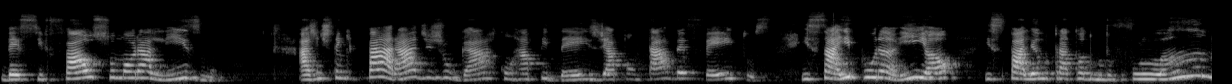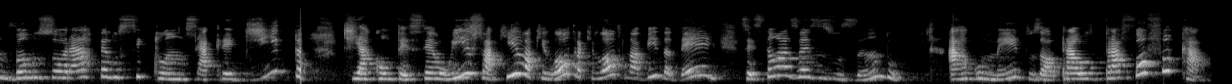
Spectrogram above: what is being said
desse falso moralismo. A gente tem que parar de julgar com rapidez, de apontar defeitos e sair por aí, ó, espalhando para todo mundo. Fulano, vamos orar pelo ciclano. Você acredita que aconteceu isso, aquilo, aquilo outro, aquilo outro na vida dele? Vocês estão, às vezes, usando argumentos para fofocar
